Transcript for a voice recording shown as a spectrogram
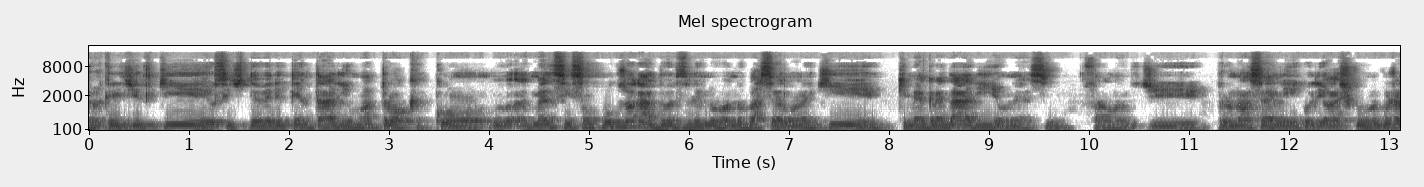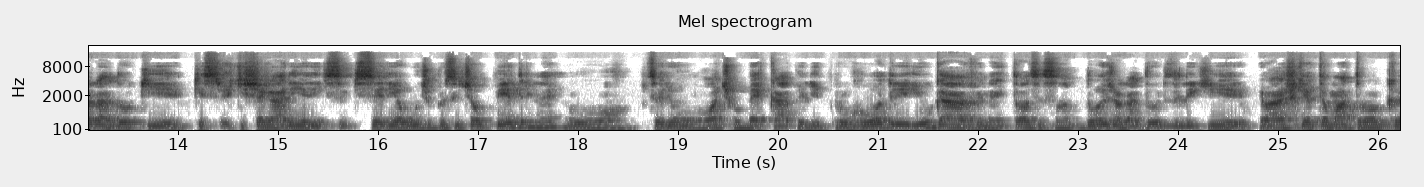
eu acredito que o City deveria tentar ali uma troca com, mas assim, são poucos jogadores ali no, no Barcelona que, que me agradariam, né? Assim, falando de pro nosso elenco ali, eu acho que o único jogador que, que, que chegaria ali, que, que seria útil pro City é o Pedri, né? O, seria um ótimo backup ali pro Rodri e o Gavi, né? Então, assim, são dois jogadores ali que eu acho que até uma troca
